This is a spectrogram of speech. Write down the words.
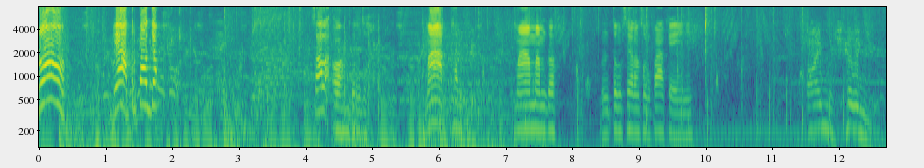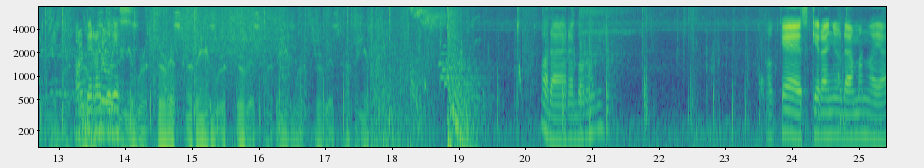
No! Nothing Ya, terpojok. Salah. Oh, hampir aja. Makan. Mamam tuh. Untung saya langsung pakai ini. I'm killing you. Hampir aja, guys. is worth the risk. Oke, sekiranya udah aman lah ya.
